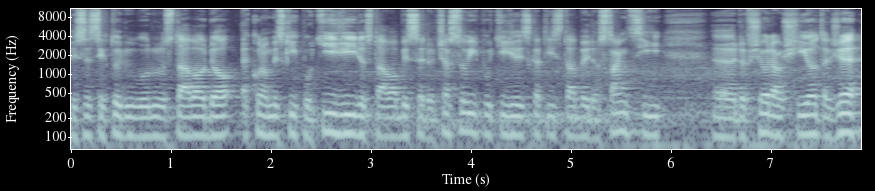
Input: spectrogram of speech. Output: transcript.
by se z těchto důvodů dostával do ekonomických potíží, dostával by se do časových potíží získat té stavby, do sankcí, eh, do všeho dalšího, takže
